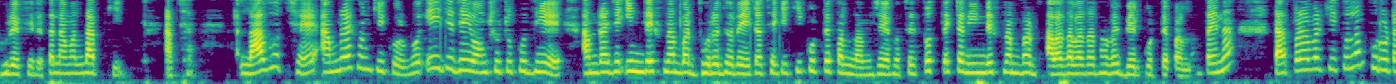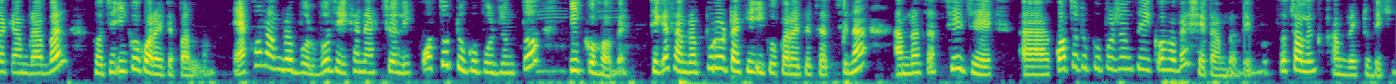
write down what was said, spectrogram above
ঘুরে ফিরে, তাহলে আমার লাভ কি? আচ্ছা লাভ হচ্ছে, আমরা এখন কি করব? এই যে যে অংশটুকু দিয়ে আমরা যে ইন্ডেক্স নাম্বার ধরে ধরে এটা থেকে কি করতে পারলাম? যে হচ্ছে প্রত্যেকটা ইন্ডেক্স নাম্বার আলাদা আলাদা ভাবে বের করতে পারলাম, তাই না? তারপর আবার কি করলাম? পুরোটাকে আমরা আবার হচ্ছে ইকো করাইতে পারলাম। এখন আমরা বলব যে, এখানে অ্যাকচুয়ালি কতটুকু পর্যন্ত ইকো হবে? ঠিক আছে? আমরা পুরোটাকে ইকো করাইতে চাচ্ছি না। আমরা চাচ্ছি যে কতটুকু পর্যন্ত ইকো হবে সেটা আমরা দেখব। তো চলেন, আমরা একটু দেখি।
